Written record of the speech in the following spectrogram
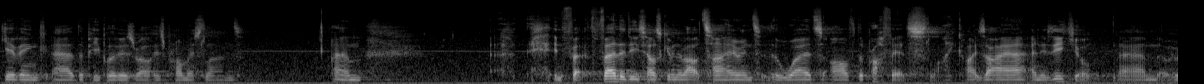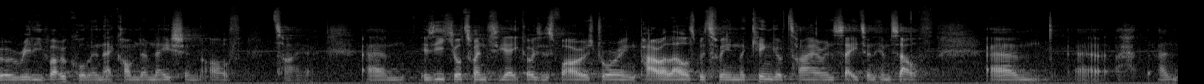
giving uh, the people of Israel His promised land. Um, in further details given about Tyre into the words of the prophets like Isaiah and Ezekiel, um, who are really vocal in their condemnation of Tyre. Um, Ezekiel 28 goes as far as drawing parallels between the king of Tyre and Satan himself. Um, uh, and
